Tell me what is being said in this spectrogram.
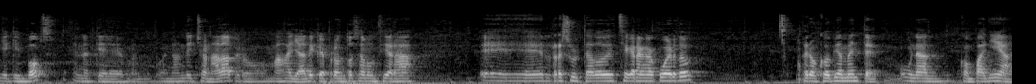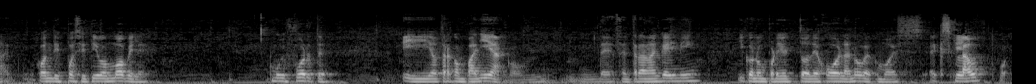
y Xbox, en el que pues no han dicho nada, pero más allá de que pronto se anunciará eh, el resultado de este gran acuerdo, pero que obviamente una compañía con dispositivos móviles muy fuerte y otra compañía con, de, centrada en gaming y con un proyecto de juego en la nube como es Xcloud, pues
